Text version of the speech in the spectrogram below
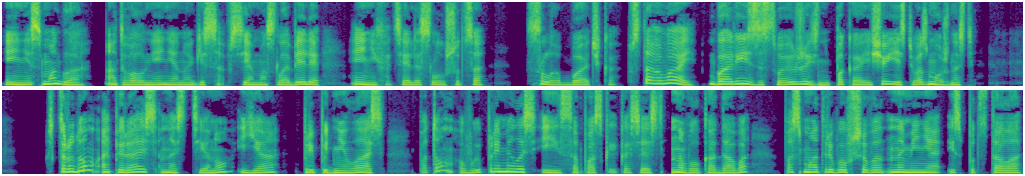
и не смогла. От волнения ноги совсем ослабели и не хотели слушаться. «Слабачка, вставай, борись за свою жизнь, пока еще есть возможность». С трудом опираясь на стену, я приподнялась, потом выпрямилась и, с опаской косясь на волкодава, посматривавшего на меня из-под стола,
